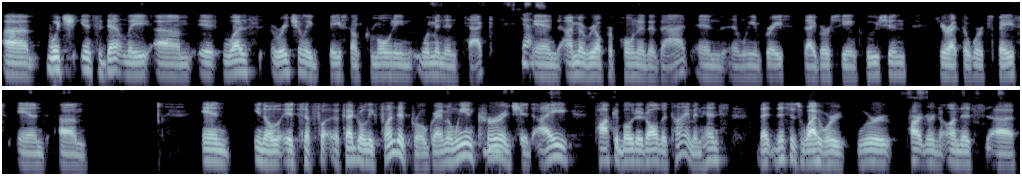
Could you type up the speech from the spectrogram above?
uh, which incidentally, um, it was originally based on promoting women in tech. Yes. And I'm a real proponent of that. And, and we embrace diversity inclusion here at the workspace. And, um, and, you know, it's a, f- a federally funded program and we encourage it. I talk about it all the time. And hence that this is why we're, we're partnered on this, uh,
